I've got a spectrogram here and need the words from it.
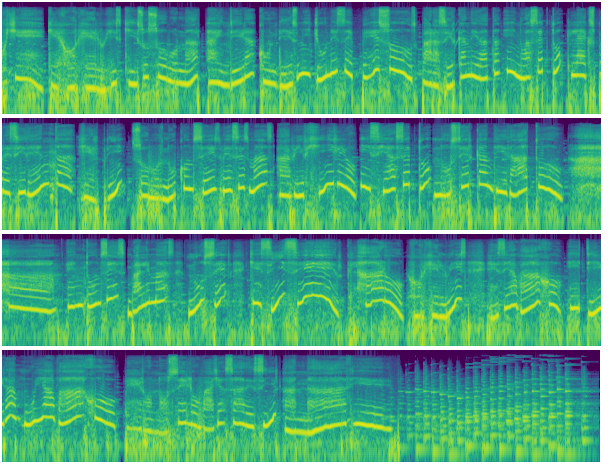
Oye, que Jorge Luis quiso sobornar a Indira con 10 millones de pesos para ser candidata y no aceptó la expresidenta. Y el PRI sobornó con seis veces más a Virgilio y se aceptó no ser candidato. ¿Vale más no ser que sí ser? Claro, Jorge Luis es de abajo y tira muy abajo. Pero no se lo vayas a decir a nadie.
